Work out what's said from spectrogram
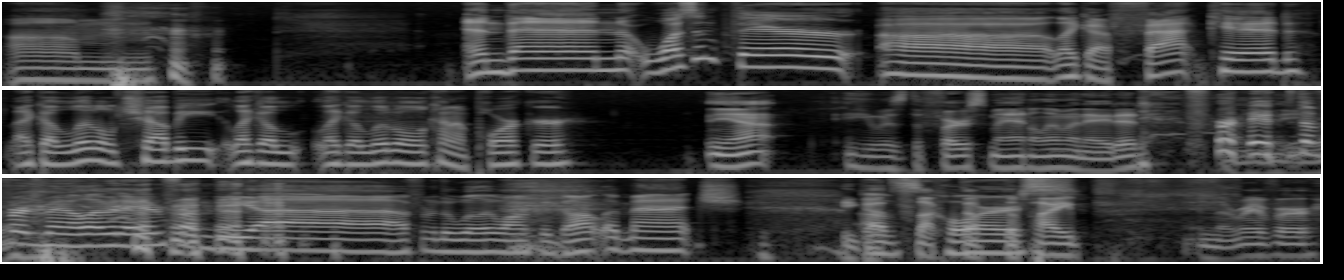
Um. and then wasn't there uh like a fat kid, like a little chubby, like a like a little kind of porker? Yeah, he was the first man eliminated. For from the first man eliminated from the uh from the Willy Wonka Gauntlet match. He got Of sucked course. up the pipe in the river.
